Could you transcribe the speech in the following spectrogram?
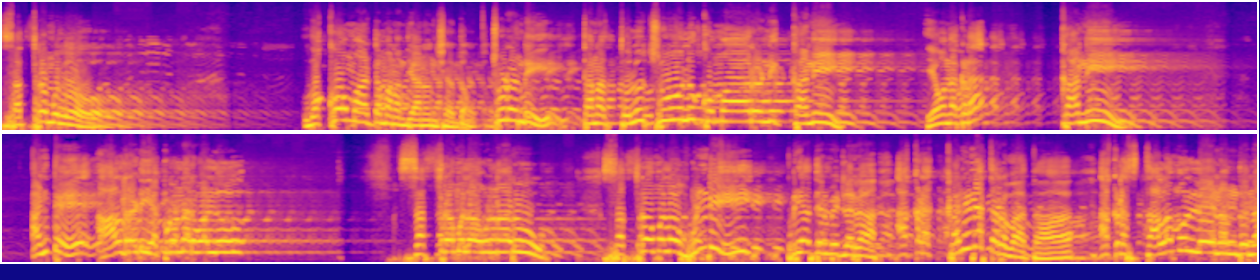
సత్రములో ఒక్కో మాట మనం ధ్యానం చేద్దాం. చూడండి తన తొలుచూలు కుమారుని కని. ఏముంది అక్కడ? కని. అంటే ఆల్రెడీ ఎక్కడున్నారు వాళ్ళు? సత్రములో ఉన్నారు. సత్రములో ఉండి ప్రియతన బిడ్డలరా అక్కడ కనిన తర్వాత అక్కడ స్థలము లేనందున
